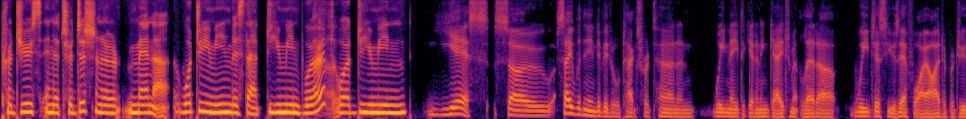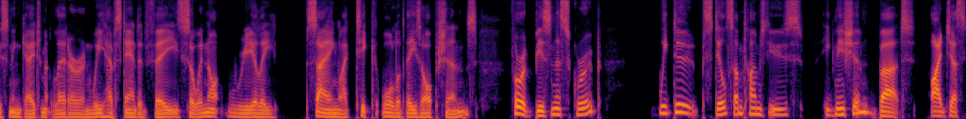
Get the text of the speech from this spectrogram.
produce in a traditional manner. What do you mean with that? Do you mean Word uh, or do you mean? Yes. So, say with an individual tax return and we need to get an engagement letter, we just use FYI to produce an engagement letter and we have standard fees. So, we're not really saying like tick all of these options. For a business group, we do still sometimes use Ignition, but I just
